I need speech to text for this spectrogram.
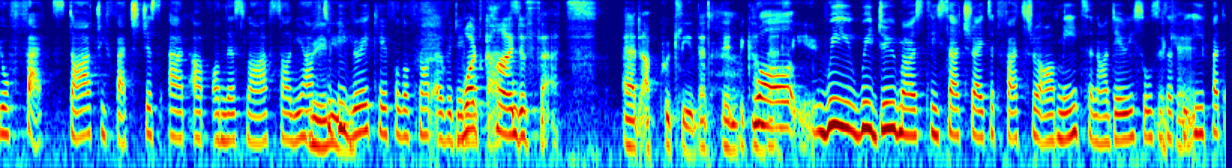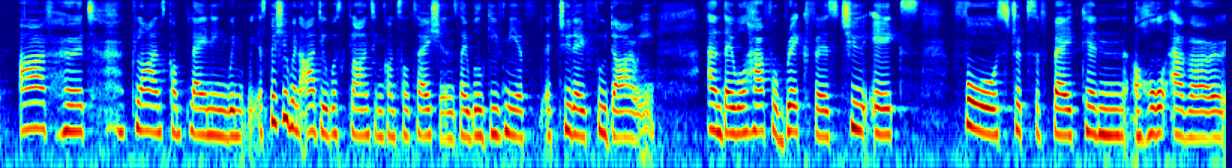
your fats, dietary fats, just add up on this lifestyle. You have to be very careful of not overdoing What kind of fats add up quickly that then become Well, bad for you? we, we do mostly saturated fats through our meats and our dairy sources that we eat, but I've heard clients complaining, when, especially when I deal with clients in consultations, they will give me a, a two-day food diary, and they will have for breakfast two eggs, four strips of bacon, a whole avo,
